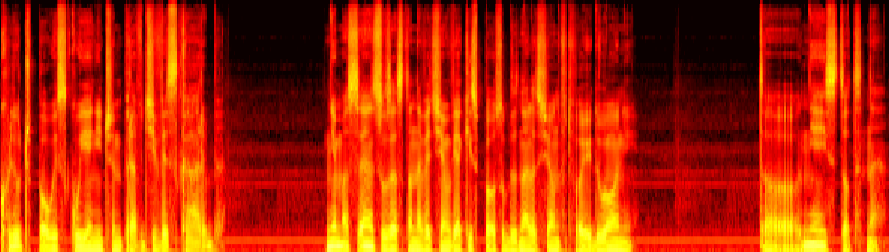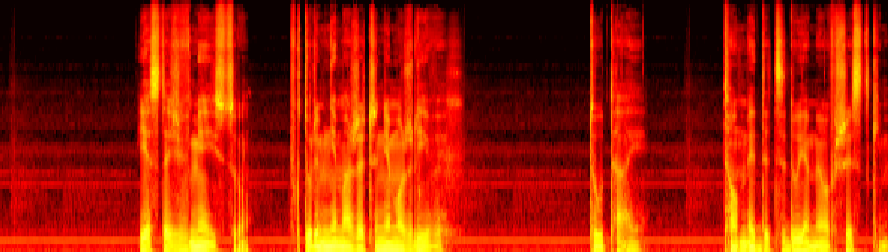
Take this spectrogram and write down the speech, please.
klucz połyskuje niczym prawdziwy skarb. Nie ma sensu zastanawiać się, w jaki sposób znalazł się on w twojej dłoni. To nieistotne. Jesteś w miejscu, w którym nie ma rzeczy niemożliwych. Tutaj to my decydujemy o wszystkim.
